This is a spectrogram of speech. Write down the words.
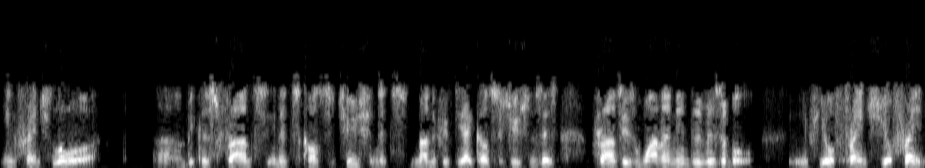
in French law. Uh, because France, in its constitution, its 1958 constitution says France is one and indivisible. If you're French, you're French.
